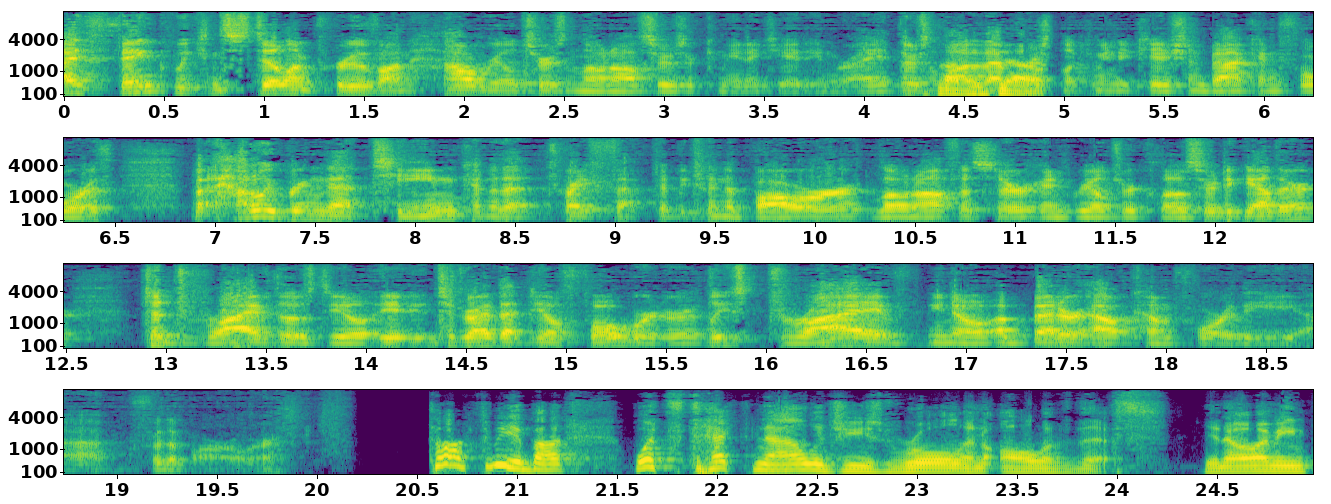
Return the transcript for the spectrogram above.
I think we can still improve on how realtors and loan officers are communicating, right? There's a lot of that personal communication back and forth. But how do we bring that team, kind of that trifecta between the borrower, loan officer, and realtor closer together to drive those deal to drive that deal forward or at least drive, you know, a better outcome for the uh, for the borrower? Talk to me about what's technology's role in all of this. You know, I mean,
